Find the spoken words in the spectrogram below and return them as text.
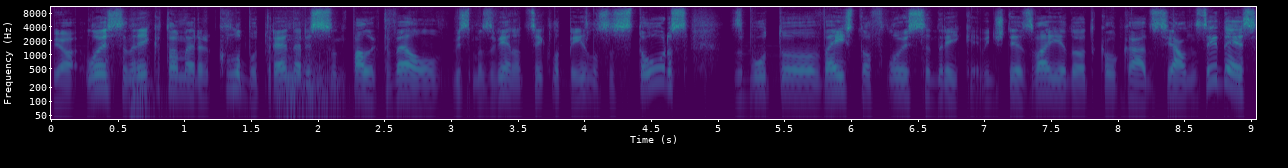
Jo Luis Enrique tomēr ir klubu treneris un palikt vēl vismaz vienu ciklu pie izlases stūres. Tas būtu waste of Luis Enrique. Viņš diez vai iedod kaut kādas jaunas idejas,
